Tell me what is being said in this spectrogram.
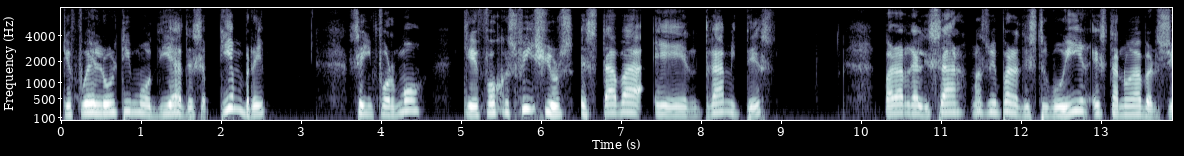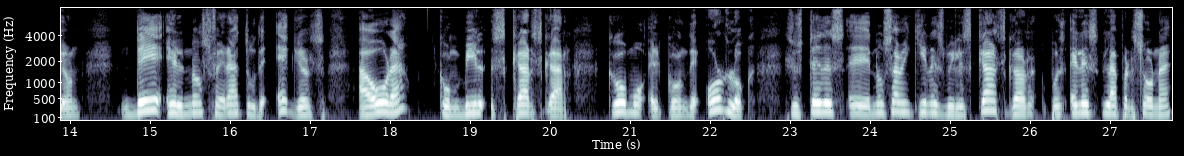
que fue el último día de septiembre, se informó que Focus Features estaba en trámites para realizar, más bien para distribuir esta nueva versión de el Nosferatu de Eggers, ahora con Bill Skarsgård como el conde Orlok. Si ustedes eh, no saben quién es Bill Skarsgård, pues él es la persona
